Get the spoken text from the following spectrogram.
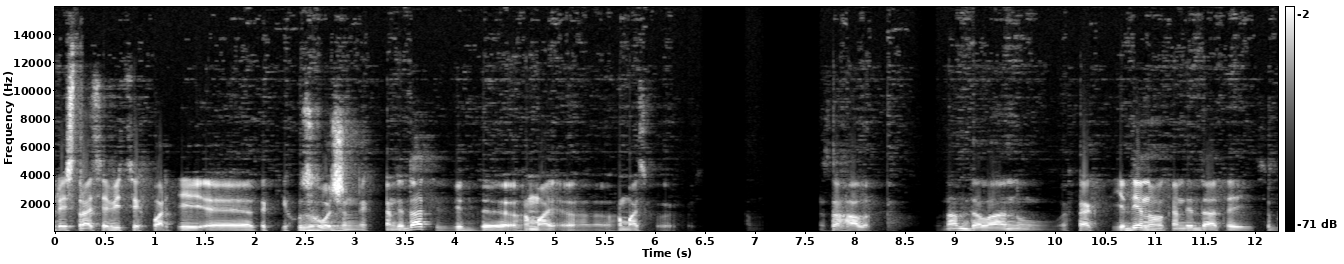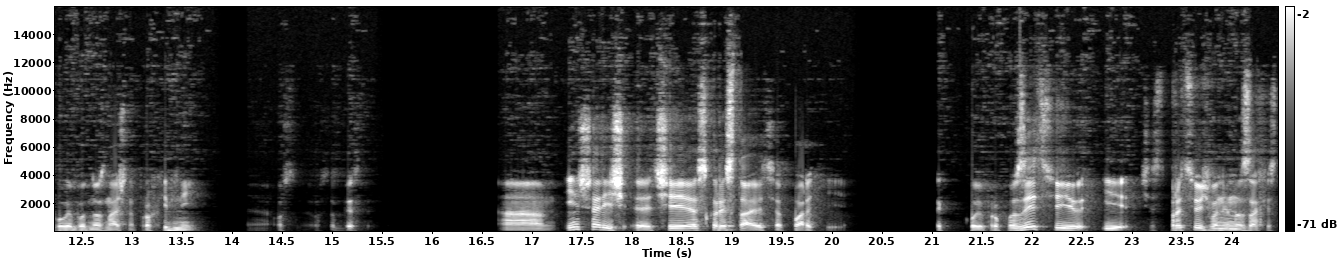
Реєстрація від цих партій, е, таких узгоджених кандидатів від е, грома- е, громадського там загалу, б дала ну, ефект єдиного кандидата, і це були б однозначно прохідні е, ос- особистості. А, інша річ, чи скористаються партії такою пропозицією, і чи спрацюють вони на захист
